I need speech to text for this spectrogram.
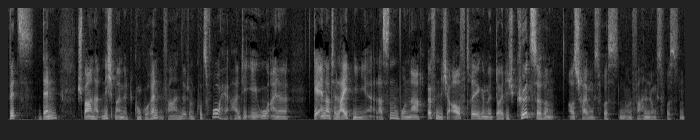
Witz, denn Spahn hat nicht mal mit Konkurrenten verhandelt und kurz vorher hat die EU eine geänderte Leitlinie erlassen, wonach öffentliche Aufträge mit deutlich kürzeren Ausschreibungsfristen und Verhandlungsfristen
